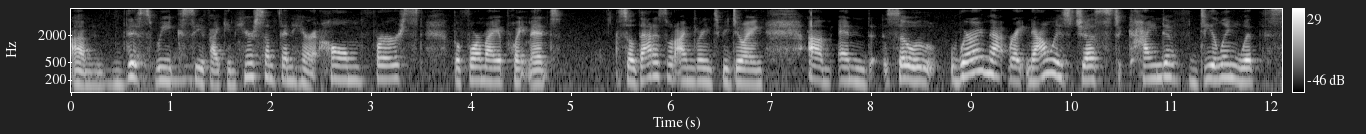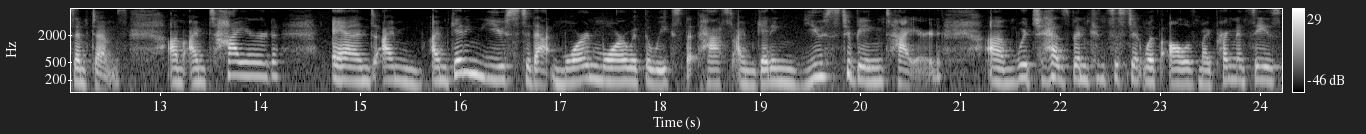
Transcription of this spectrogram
um, this week, see if I can hear something here at home first before my appointment. So that is what I'm going to be doing. Um, and so where I'm at right now is just kind of dealing with symptoms. Um, I'm tired and I'm I'm getting used to that more and more with the weeks that passed. I'm getting used to being tired, um, which has been consistent with all of my pregnancies.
